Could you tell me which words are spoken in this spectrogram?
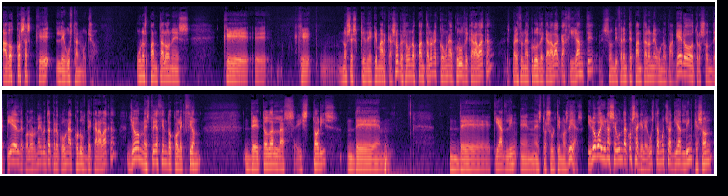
a dos cosas que le gustan mucho. Unos pantalones que, eh, que no sé de qué marca son, pero son unos pantalones con una cruz de caravaca. Parece una cruz de caravaca gigante. Son diferentes pantalones, unos vaqueros, otros son de piel, de color negro, pero con una cruz de caravaca. Yo me estoy haciendo colección de todas las stories de de Kiat Lim en estos últimos días. Y luego hay una segunda cosa que le gusta mucho a Kiat Lim, que son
